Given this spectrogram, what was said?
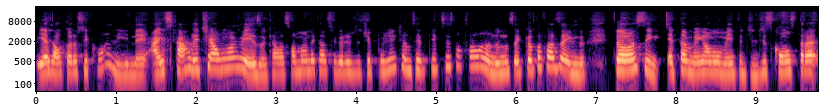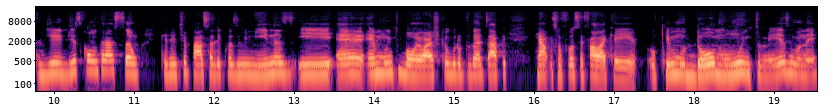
e as autoras ficam ali, né? A Scarlett é uma mesmo, que ela só manda aquelas figuras de tipo, gente, eu não sei do que vocês estão falando, não sei o que eu tô fazendo. Então, assim, é também um momento de, descontra, de descontração que a gente passa ali com as meninas e é, é muito bom. Eu acho que o grupo do WhatsApp, se eu fosse falar que o que mudou muito mesmo, né?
